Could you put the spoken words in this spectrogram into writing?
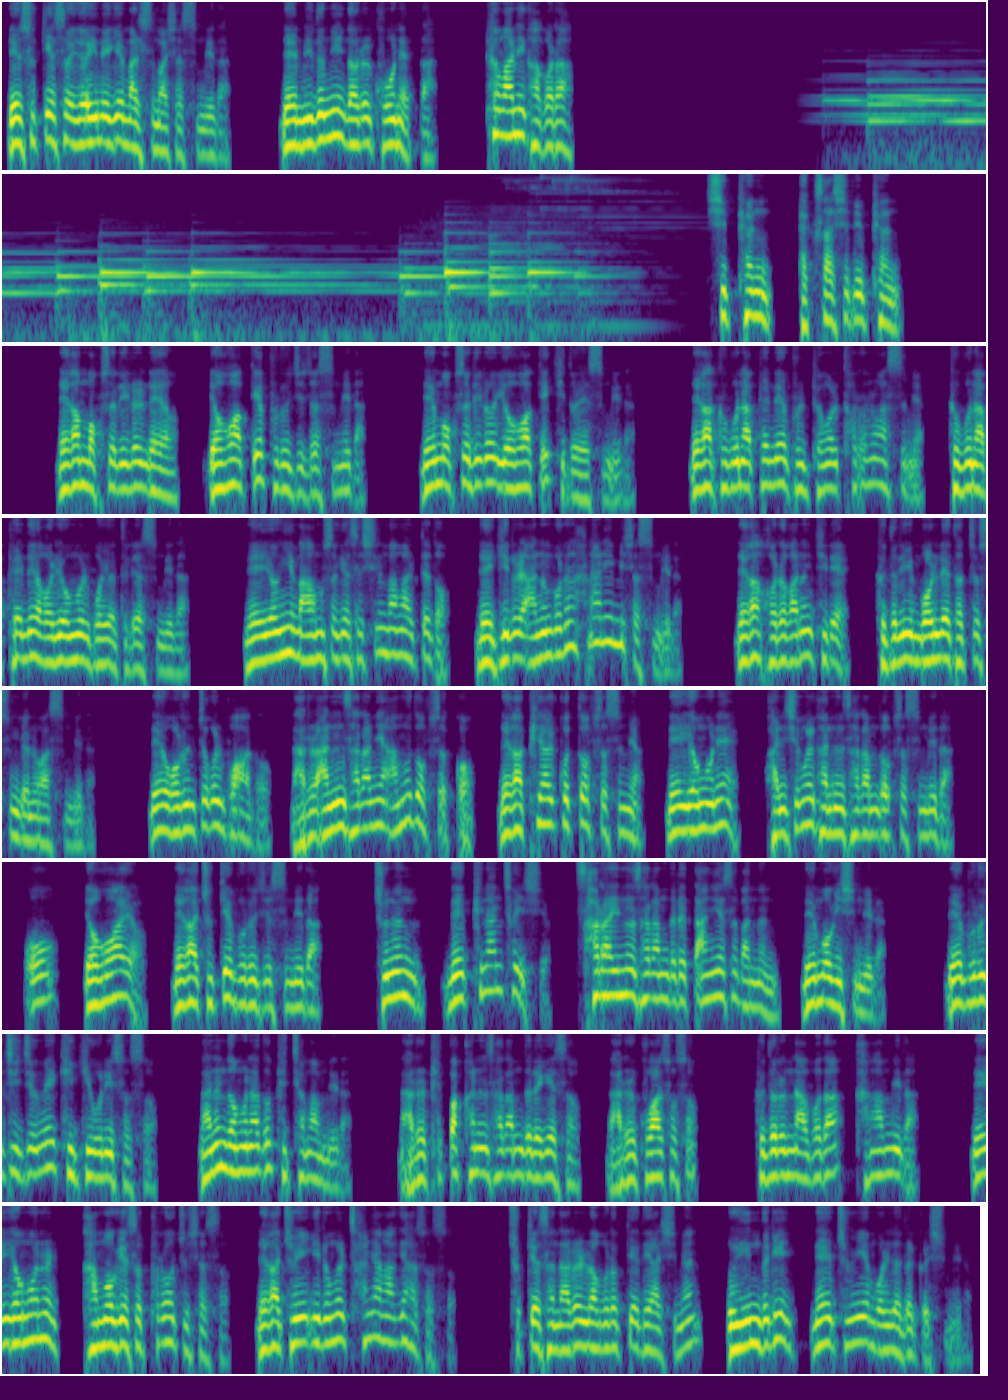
예수께서 여인에게 말씀하셨습니다. 내 믿음이 너를 구원했다. 평안히 가거라. 시편 142편 내가 목소리를 내어 여호와께 부르짖었습니다. 내 목소리로 여호와께 기도했습니다. 내가 그분 앞에 내 불평을 털어놓았으며 그분 앞에 내 어려움을 보여드렸습니다. 내 영이 마음속에서 실망할 때도 내 길을 아는 분은 하나님이셨습니다. 내가 걸어가는 길에 그들이 몰래 덫을 숨겨놓았습니다. 내 오른쪽을 보아도 나를 아는 사람이 아무도 없었고 내가 피할 곳도 없었으며 내 영혼에 관심을 갖는 사람도 없었습니다. 오 여호와여 내가 주께 부르짖습니다. 주는 내 피난처이시여 살아있는 사람들의 땅에서 받는 내 목이십니다. 내 부르짖음에 귀 기울이소서. 나는 너무나도 비참합니다. 나를 핍박하는 사람들에게서 나를 구하소서. 그들은 나보다 강합니다. 내 영혼을 감옥에서 풀어주셔서 내가 주의 이름을 찬양하게 하소서. 주께서 나를 너그럽게 대하시면 의인들이 내 주위에 몰려들 것입니다.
